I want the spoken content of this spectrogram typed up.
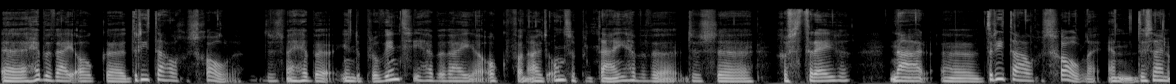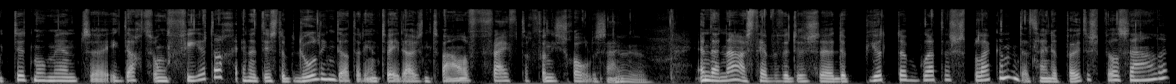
Uh, hebben wij ook uh, drietalige scholen. Dus wij hebben in de provincie hebben wij uh, ook vanuit onze partij hebben we dus gestreven naar drietalige scholen. En er zijn op dit moment, ik dacht zo'n 40. En het is de bedoeling dat er in 2012 50 van die scholen zijn. Ja, ja. En daarnaast hebben we dus de Pjuttebuattersplakken. Dat zijn de peuterspeelzalen.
